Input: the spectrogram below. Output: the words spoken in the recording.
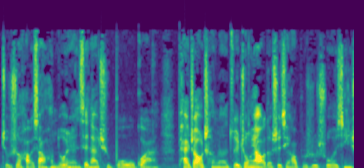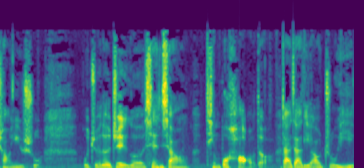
就是好像很多人现在去博物馆拍照成了最重要的事情，而不是说欣赏艺术。我觉得这个现象挺不好的，大家也要注意。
